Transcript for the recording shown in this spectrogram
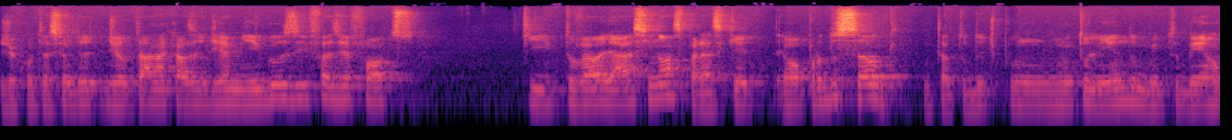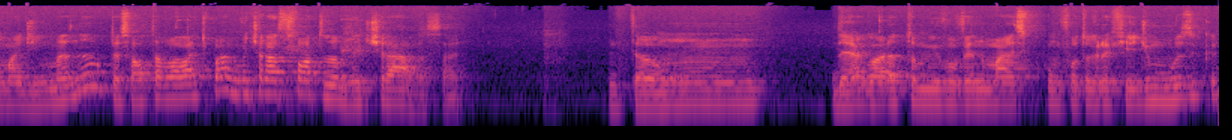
Já aconteceu de, de eu estar na casa de amigos e fazer fotos que tu vai olhar assim, nossa, parece que é uma produção, que tá tudo, tipo, muito lindo, muito bem arrumadinho, mas não, o pessoal tava lá, tipo, ah, vamos tirar as fotos, vamos, eu tirava, sabe? Então, daí agora eu tô me envolvendo mais com fotografia de música,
